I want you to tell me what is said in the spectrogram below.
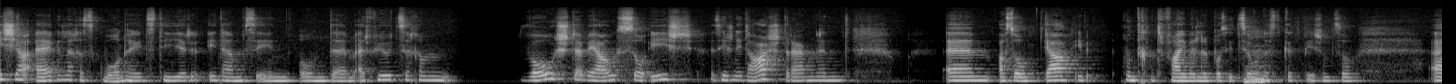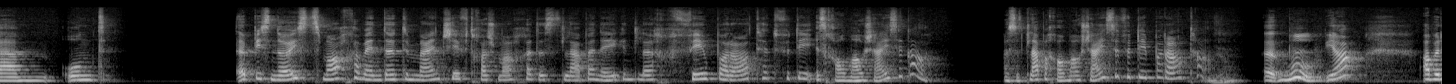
ist ja eigentlich ein Gewohnheitstier in dem Sinn und ähm, er fühlt sich am wohlsten, wie alles so ist. Es ist nicht anstrengend. Ähm, also ja, ich, kommt darauf an, in welcher Position mhm. du bist und so. Ähm, und etwas Neues zu machen, wenn du dort ein Mindshift kannst machen dass das Leben eigentlich viel parat hat für dich. Es kann auch mal scheiße gehen. Also das Leben kann auch mal scheiße für dich parat haben. Ja. Äh, ja. Aber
